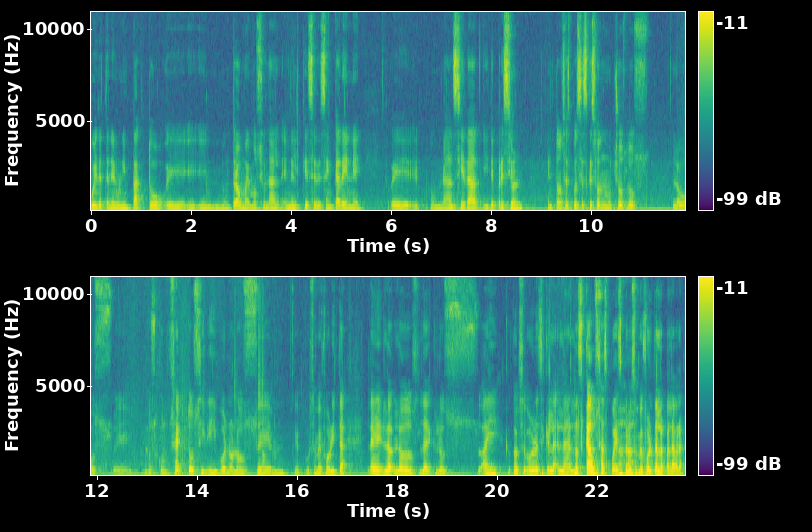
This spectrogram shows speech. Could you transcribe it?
puede tener un impacto eh, en un trauma emocional en el que se desencadene eh, una ansiedad y depresión. Entonces, pues es que son muchos los, los, eh, los conceptos y, bueno, los, em, se me fue ahorita, los, los, ay, ahora sí que las causas, pues, pero se me fue ahorita la palabra.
